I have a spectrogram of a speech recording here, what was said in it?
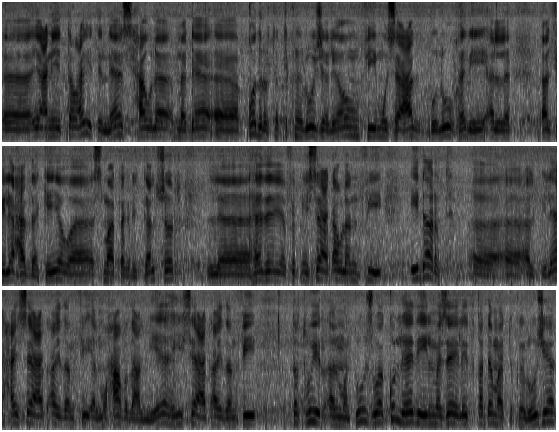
يعني توعية الناس حول مدى قدرة التكنولوجيا اليوم في مساعدة بلوغ هذه الفلاحة الذكية وسمارت اجريكلتشر هذا يساعد أولا في إدارة الفلاحة يساعد أيضا في المحافظة على المياه يساعد أيضا في تطوير المنتوج وكل هذه المزايا التي تقدمها التكنولوجيا.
